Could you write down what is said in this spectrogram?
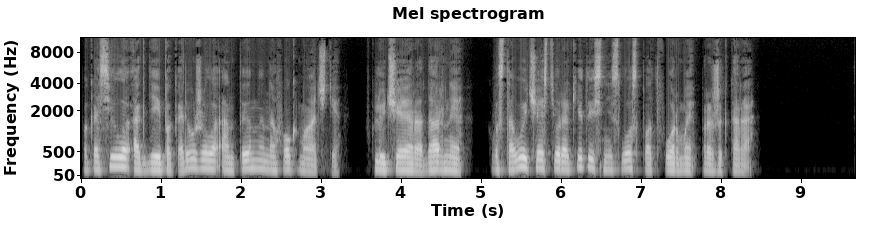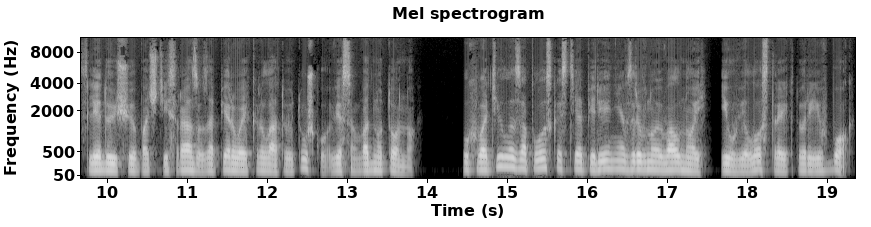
покосила, а где и покорежила антенны на фок-мачте, включая радарные, хвостовой частью ракеты снесло с платформы прожектора. Следующую почти сразу за первой крылатую тушку весом в одну тонну ухватило за плоскости оперения взрывной волной и увело с траектории в бок.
